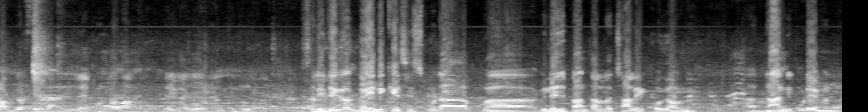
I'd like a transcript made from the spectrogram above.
డాక్టర్ ఫీజు అనేది లేకుండా వాళ్ళు ఫ్రీగా చేయడానికి ముందుకు వచ్చారు. అసలు ఇదేగా గైనిక్ కేసెస్ కూడా విలేజ్ ప్రాంతాల్లో చాలా ఎక్కువగా ఉన్నాయి. దాన్ని కూడా ఏమన్నా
